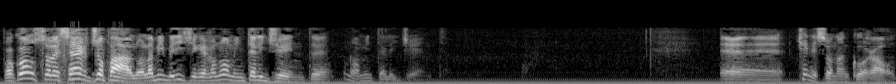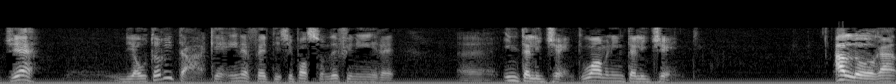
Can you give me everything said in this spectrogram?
proconsole Sergio Paolo, la Bibbia dice che era un uomo intelligente, un uomo intelligente. Eh, ce ne sono ancora oggi, eh, di autorità che in effetti si possono definire eh, intelligenti, uomini intelligenti. Allora,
